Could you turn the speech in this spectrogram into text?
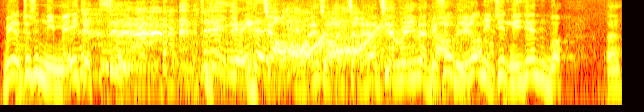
没有，就是你每一个字，就是有一个叫好玩，主要讲一下切分音在哪里啊。比如说，比如说你今你今天不，嗯，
